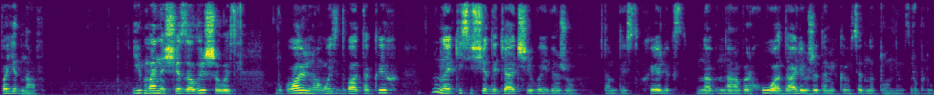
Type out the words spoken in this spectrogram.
поєднав. І в мене ще залишилось буквально ось два таких, ну, на якісь ще дитячі вив'яжу. Там десь Хелікс на, наверху, а далі вже там якимось однотонним зроблю.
